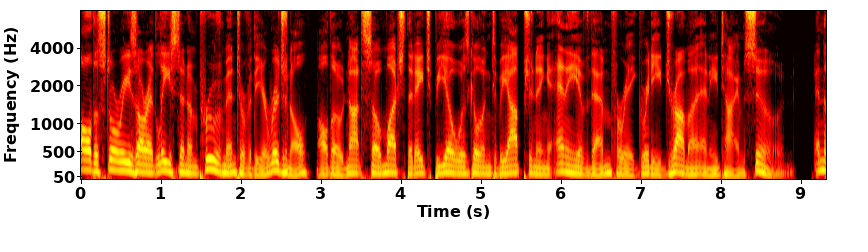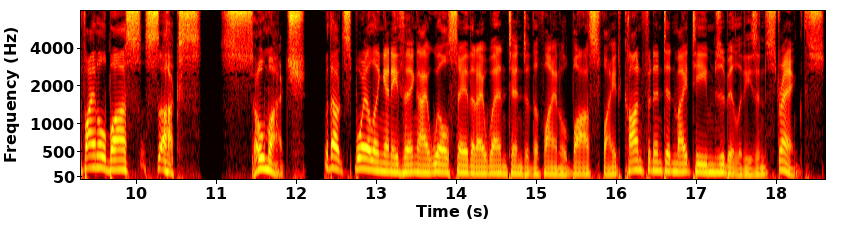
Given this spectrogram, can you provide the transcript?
All the stories are at least an improvement over the original, although not so much that HBO was going to be optioning any of them for a gritty drama anytime soon. And the final boss sucks. So much. Without spoiling anything, I will say that I went into the final boss fight confident in my team's abilities and strengths,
